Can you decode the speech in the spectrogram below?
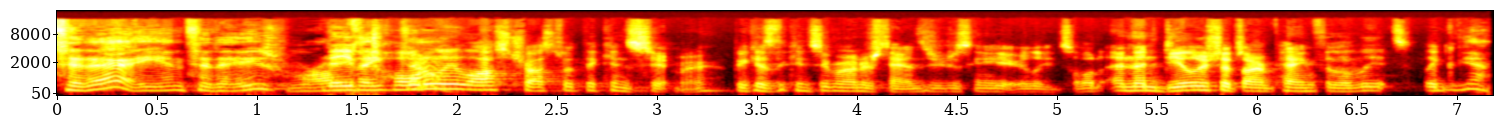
Today in today's world, They've they totally don't. lost trust with the consumer because the consumer understands you're just going to get your leads sold, and then dealerships aren't paying for the leads. Like, Yeah.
